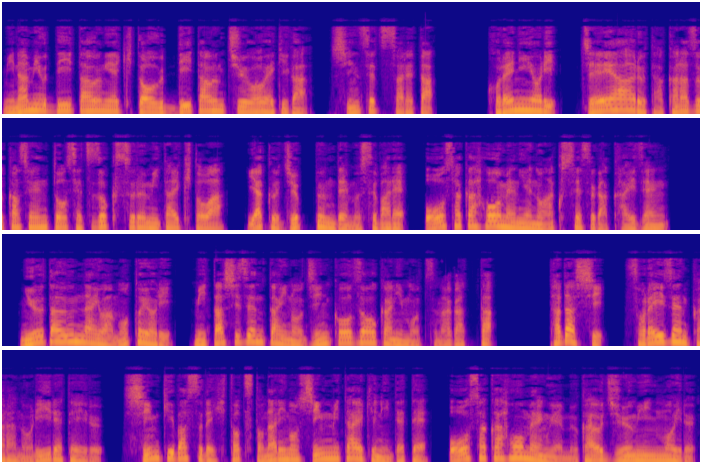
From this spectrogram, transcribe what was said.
南ウッディタウン駅とウッディタウン中央駅が新設された。これにより、JR 宝塚線と接続する三田駅とは、約10分で結ばれ、大阪方面へのアクセスが改善。ニュータウン内はもとより、三田市全体の人口増加にもつながった。ただし、それ以前から乗り入れている、新規バスで一つ隣の新三田駅に出て、大阪方面へ向かう住民もいる。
